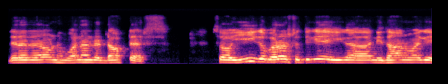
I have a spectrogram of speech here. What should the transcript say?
There are around 100 doctors. So ಈಗ ಬರೋಷ್ಟೊತ್ತಿಗೆ ಈಗ ನಿಧಾನವಾಗಿ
